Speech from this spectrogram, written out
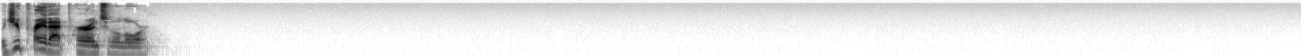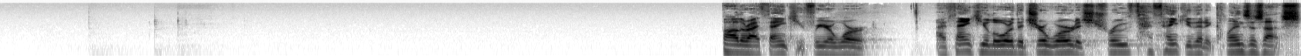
Would you pray that prayer unto the Lord? Father, I thank you for your word. I thank you, Lord, that your word is truth. I thank you that it cleanses us.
